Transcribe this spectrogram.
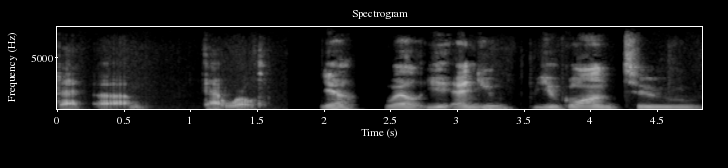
that um, that world. Yeah, well, you, and you you go on to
